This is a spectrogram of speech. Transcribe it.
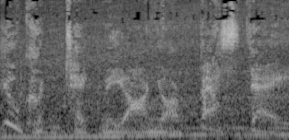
You couldn't take me on your best day.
